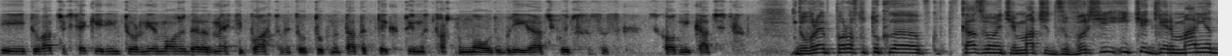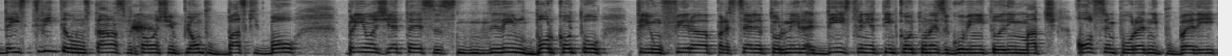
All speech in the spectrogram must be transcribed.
и това, че всеки един турнир може да размести пластовете от тук нататък, тъй като има страшно много добри играчи, които са с сходни качества. Добре, просто тук казваме, че матчът завърши и че Германия действително стана световен шампион по баскетбол при мъжете с един отбор, който триумфира през целия турнир. Единственият тим, който не загуби нито един матч. 8 поредни победи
